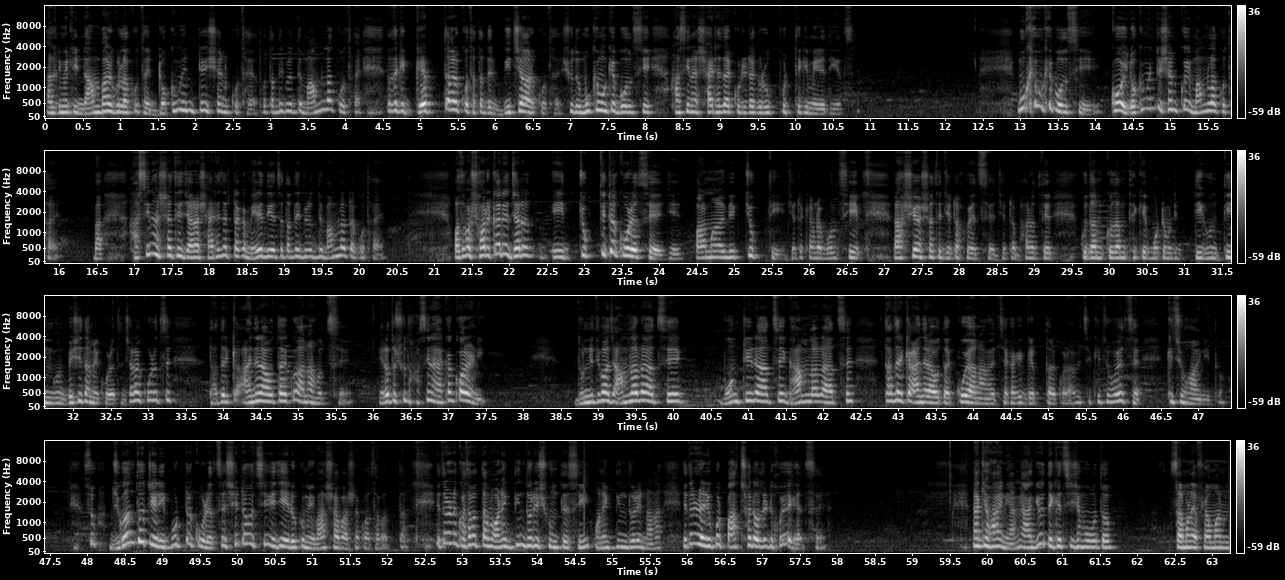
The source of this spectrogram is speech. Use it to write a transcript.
আলটিমেটলি নাম্বারগুলো কোথায় ডকুমেন্টেশন কোথায়, অথবা তাদের বিরুদ্ধে মামলা কোথায়, তাদেরকে গ্রেপ্তার কোথায়, তাদের বিচার কোথায়? শুধু মুখে মুখে বলছি, হাসিনা ষাট হাজার কোটি টাকা রূপপুর থেকে মেরে দিয়েছে। মুখে মুখে বলছি, কই ডকুমেন্টেশন কই মামলা কোথায়? বা হাসিনার সাথে যারা ষাট হাজার টাকা মেরে দিয়েছে, তাদের বিরুদ্ধে মামলাটা কোথায়? অথবা সরকারের যারা এই চুক্তিটা করেছে, যে পারমাণবিক চুক্তি, যেটাকে আমরা বলছি রাশিয়ার সাথে যেটা হয়েছে, যেটা ভারতের কুদান কুলাম থেকে মোটামুটি দ্বিগুণ তিন গুণ বেশি দামে করেছে, যারা করেছে তাদেরকে আইনের আওতায় আনা হচ্ছে। এটা তো শুধু হাসিনা একা করেনি। দুর্নীতিবাজ আমলারা আছে, মন্ত্রীরা আছে, ঘামলারা আছে, তাদেরকে আইনের আওতায় কই আনা হয়েছে? কাকে গ্রেপ্তার করা হয়েছে? কিছু হয়েছে? কিছু হয়নি তো। সো যুগান্তর যে রিপোর্টটা করেছে, সেটা হচ্ছে এই যে এরকমই ভাষা ভাষা কথাবার্তা। এ ধরনের কথাবার্তা আমরা অনেক দিন ধরে শুনতেছি অনেক দিন ধরে নানা, এ ধরনের রিপোর্ট পাঁচ ছয়টা অলরেডি হয়ে গেছে। নাকি হয়নি? আমি আগেও দেখেছি সম্ভবত সালমান এফ রহমান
